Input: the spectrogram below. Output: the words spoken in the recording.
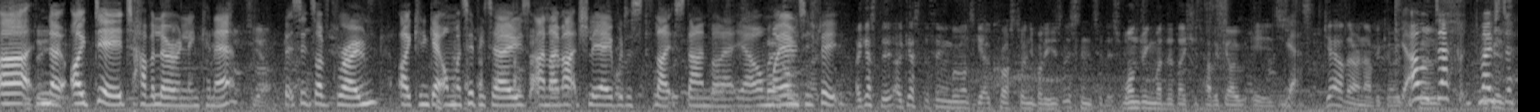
Uh, Do you? no, I did have a lowering link in it, Yeah. but since I've grown, I can get on my tippy toes and I'm actually able to like stand on it, yeah, on But my own two feet. I guess the I guess the thing we want to get across to anybody who's listening to this, wondering whether they should have a go, is Yes. get out there and have a go. Yeah, oh, because- defi- most de-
